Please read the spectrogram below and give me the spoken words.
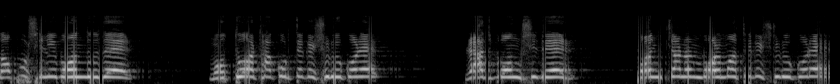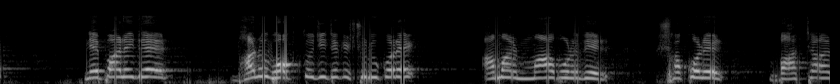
তপশিলি বন্ধুদের, মতুয়া ঠাকুর থেকে শুরু করে রাজবংশীদের, পঞ্চানন বর্মা থেকে শুরু করে নেপালিদের, ভানু ভক্তজি থেকে শুরু করে আমার মা বোনেদের, সকলের বাঁচার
